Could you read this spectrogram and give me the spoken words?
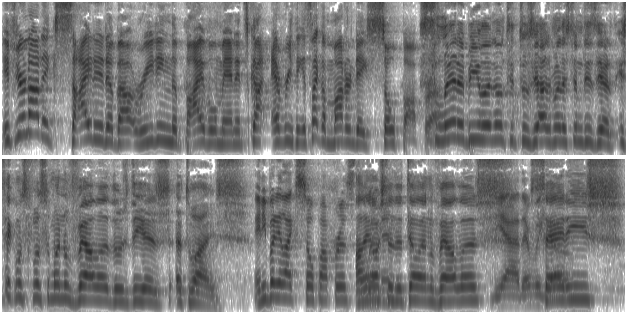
if you're not excited about reading the Bible, man, it's got everything. It's like a modern day soap opera. Se ler a Bíblia não te entusiasma, deixa-me dizer, isto é como se fosse uma novela dos dias atuais. Anybody like soap operas? Alguém gosta de telenovelas, Yeah, there we go. séries?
